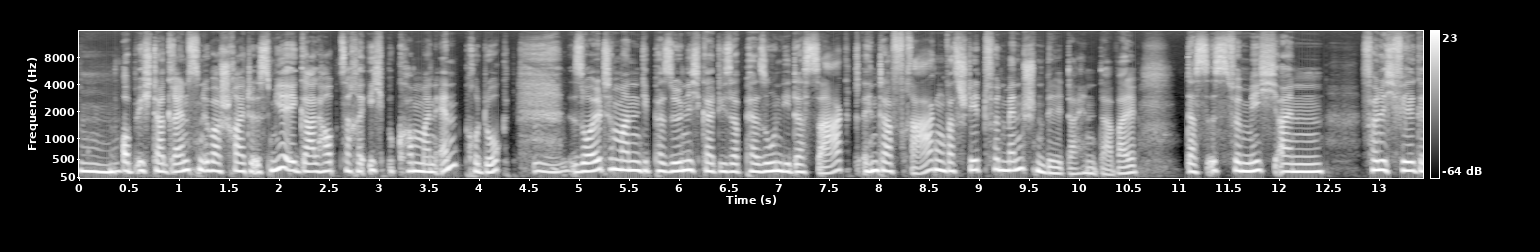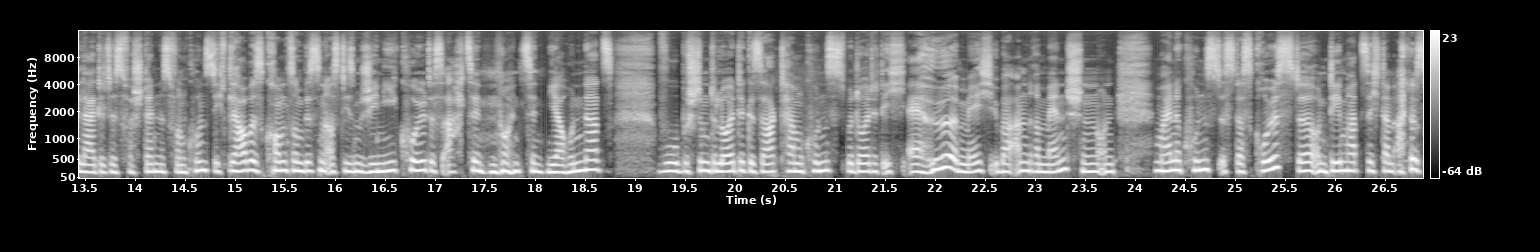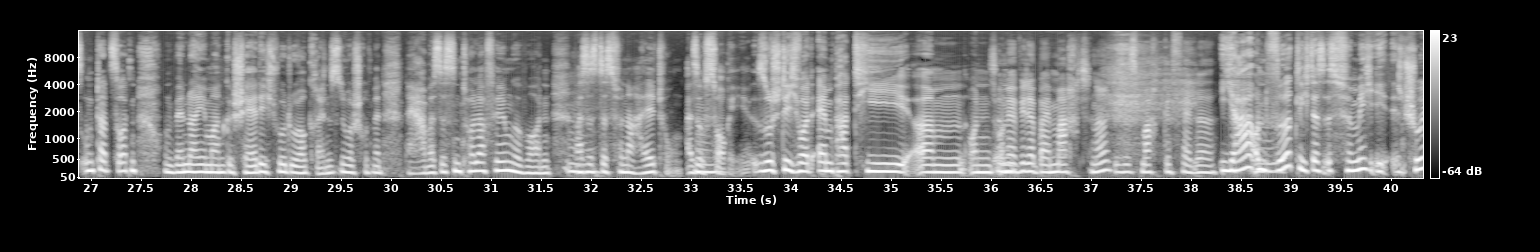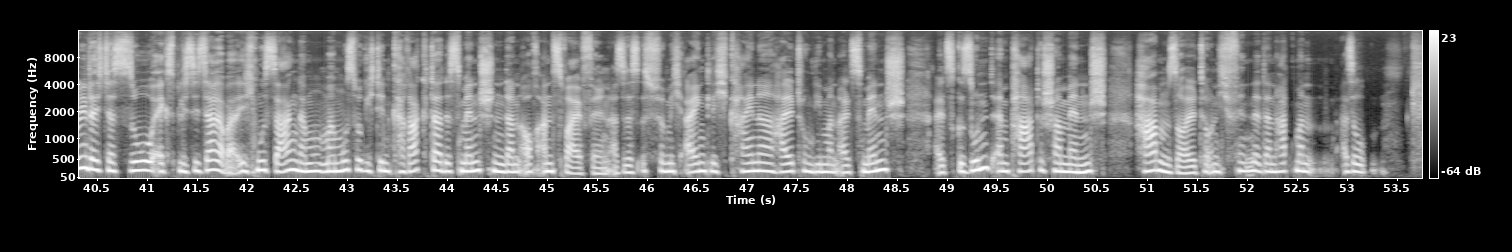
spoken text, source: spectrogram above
Mhm. Ob ich da Grenzen überschreite, ist mir egal. Hauptsache, ich bekomme mein Endprodukt. Mhm. Sollte man die Persönlichkeit dieser Person, die das sagt, hinterfragen, was steht für ein Menschenbild dahinter? Weil das ist für mich ein völlig fehlgeleitetes Verständnis von Kunst. Ich glaube, es kommt so ein bisschen aus diesem Geniekult des 18., 19. Jahrhunderts, wo bestimmte Leute gesagt haben, Kunst bedeutet, ich erhöhe mich über andere Menschen und meine Kunst ist das Größte und dem hat sich dann alles unterzuordnen. Und wenn da jemand geschädigt wird oder Grenzen überschritten werden, naja, aber es ist ein toller Film geworden. Mhm. Was ist das für eine Haltung? Also, mhm. sorry. So Stichwort Empathie ähm, und. Sind wir wieder bei Macht, ne? Dieses Machtgefälle. Ja, und mhm. wirklich, das ist für mich, entschuldige, dass ich das so explizit sage, aber ich muss sagen, da man muss wirklich den Charakter des Menschen dann auch anzweifeln. Also das ist für mich eigentlich keine Haltung, die man als Mensch, als gesund empathischer Mensch haben sollte. Und ich finde, dann hat man, also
